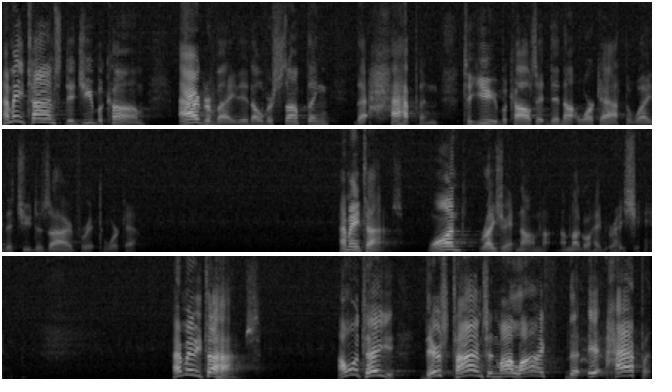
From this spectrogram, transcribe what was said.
How many times did you become aggravated over something that happened to you because it did not work out the way that you desired for it to work out? How many times? One, raise your hand. No, I'm not. I'm not going to have you raise your hand. How many times? I want to tell you, there's times in my life that it happens.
